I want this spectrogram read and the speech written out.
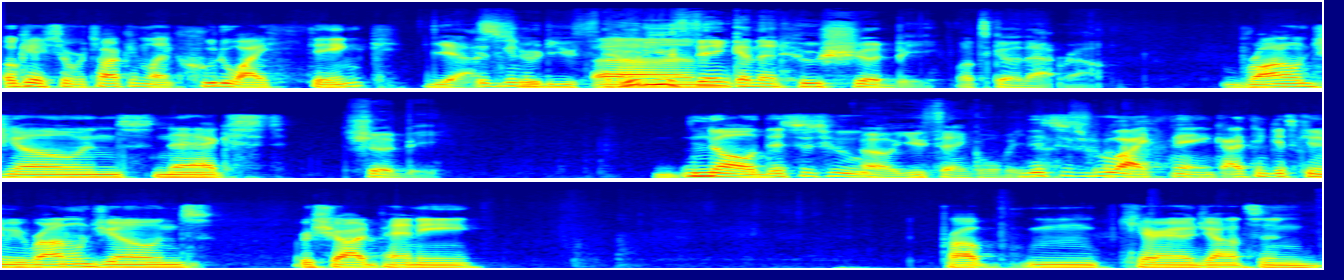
okay. So we're talking like, who do I think? yes. gonna- who do you th- who do you um, think, and then who should be? Let's go that route. Ronald Jones next. Should be. No, this is who. Oh, you think will be This next. is who I think. I think it's going to be Ronald Jones, Rashaad Penny, prob mm, Johnson,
